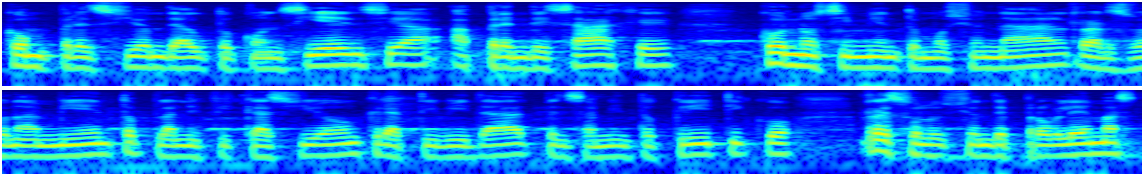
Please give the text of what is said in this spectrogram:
comprensión de autoconciencia, aprendizaje, conocimiento emocional, razonamiento, planificación, creatividad, pensamiento crítico, resolución de problemas.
